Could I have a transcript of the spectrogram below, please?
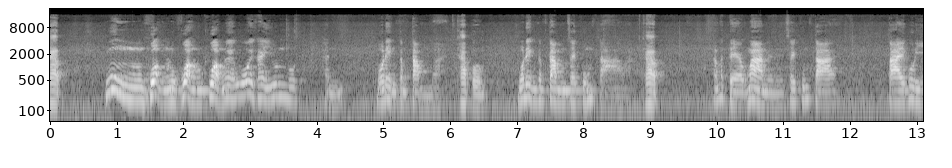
ครับงุ่งพ่วงลูกพ่วงลูกพ่วงเลยโอ้ยใครอยุ่นบ่หันโบเด้งต่ำๆว่ะครับผมโบเด้งต่ำๆใส่คุ้มตาว่ะครับ ถ้ามันแตกออกมาเนี่ยใส่คุ้มตา ตายผู้ดี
